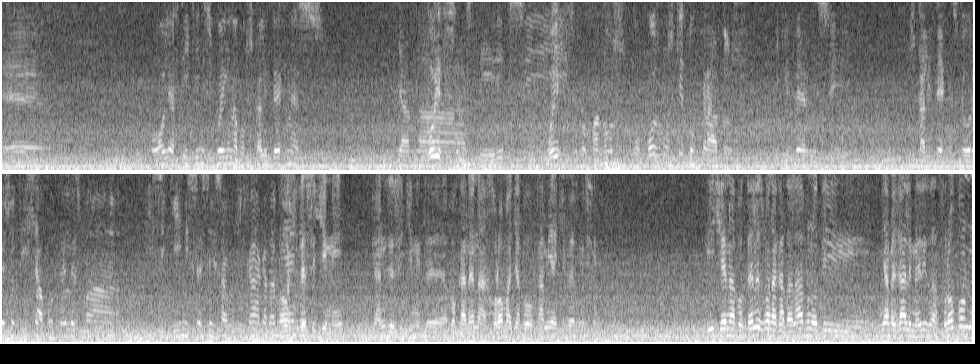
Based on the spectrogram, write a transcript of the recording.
Ε, όλη αυτή η κίνηση που έγινε από τους καλλιτέχνες για να Βοήθησε. στηρίξει Βοήθησε. προφανώς ο κόσμος και το κράτος, η κυβέρνηση, τους καλλιτέχνες. Θεωρείς ότι είχε αποτέλεσμα η συγκίνηση σε εισαγωγικά κατά μία Όχι, έννοια δεν τους- συγκινεί. Κανείς δεν συγκινείται από κανένα χρώμα και από καμία κυβέρνηση. Είχε ένα αποτέλεσμα να καταλάβουν ότι μια μεγάλη μερίδα ανθρώπων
